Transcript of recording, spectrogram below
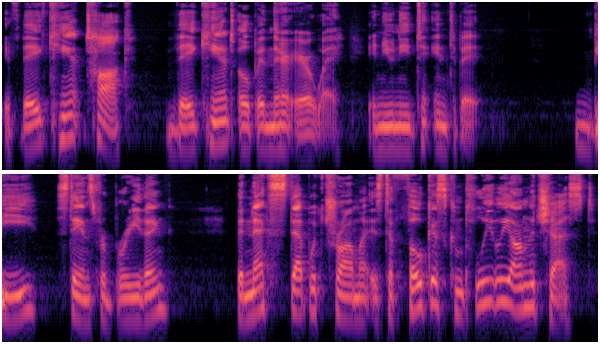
If they can't talk, they can't open their airway, and you need to intubate. B stands for breathing. The next step with trauma is to focus completely on the chest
